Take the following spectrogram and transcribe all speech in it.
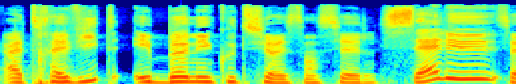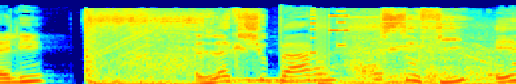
À très vite et bonne écoute sur Essentiel. Salut Salut Là que je parle, Sophie et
